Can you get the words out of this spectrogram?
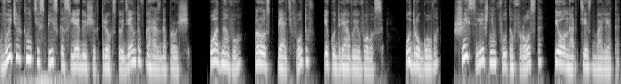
Вычеркнуть из списка следующих трех студентов гораздо проще. У одного рост 5 футов и кудрявые волосы, у другого 6 с лишним футов роста, и он артист балета,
